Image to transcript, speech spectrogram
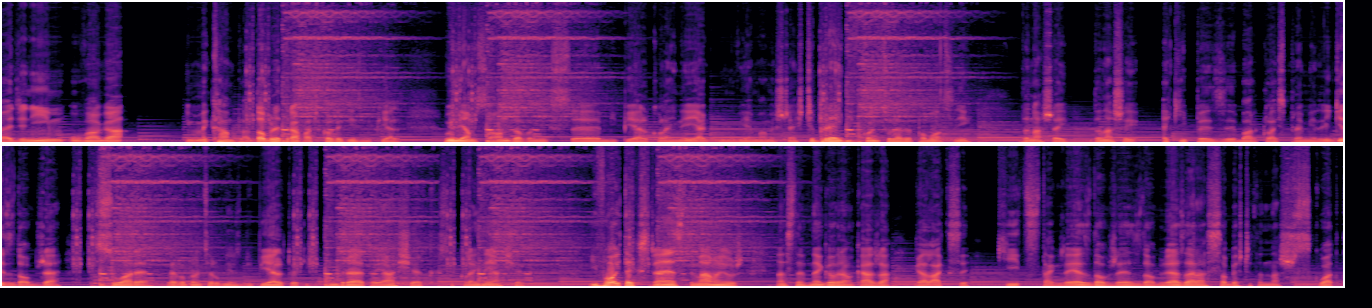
Będzie nim, uwaga, i mamy Kampla. Dobry traf, aczkolwiek nie z BPL. Williamson, zawodnik z BPL kolejny, jak mówiłem, mamy szczęście. Brady, w końcu lewy pomocnik do naszej, do naszej ekipy z Barclays Premier League, jest dobrze. Suarez, lewy obrońca również z BPL, tu jakiś Andre, to Jasiek, to kolejny Jasiek. I Wojtek Szczęsny, mamy już następnego bramkarza Galaxy Kids, także jest dobrze, jest dobrze. Ja zaraz sobie jeszcze ten nasz skład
